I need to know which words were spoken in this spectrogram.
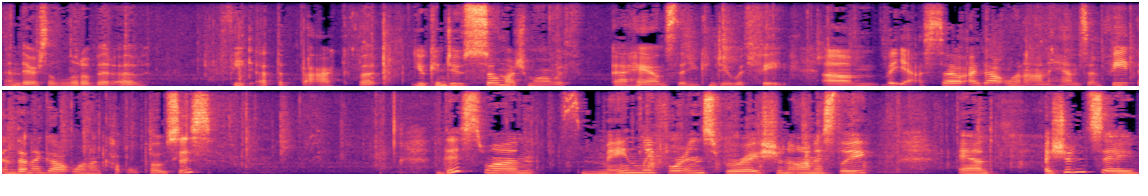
And there's a little bit of feet at the back, but you can do so much more with uh, hands than you can do with feet. Um, but yeah, so I got one on hands and feet, and then I got one on couple poses. This one is mainly for inspiration, honestly, and I shouldn't say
